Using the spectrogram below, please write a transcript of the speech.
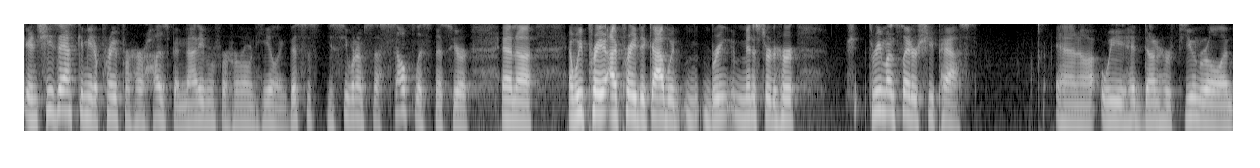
and she's asking me to pray for her husband, not even for her own healing. This is, you see what I'm saying? Selflessness here, and uh, and we pray. I prayed that God would bring minister to her. Three months later, she passed and uh, we had done her funeral and,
